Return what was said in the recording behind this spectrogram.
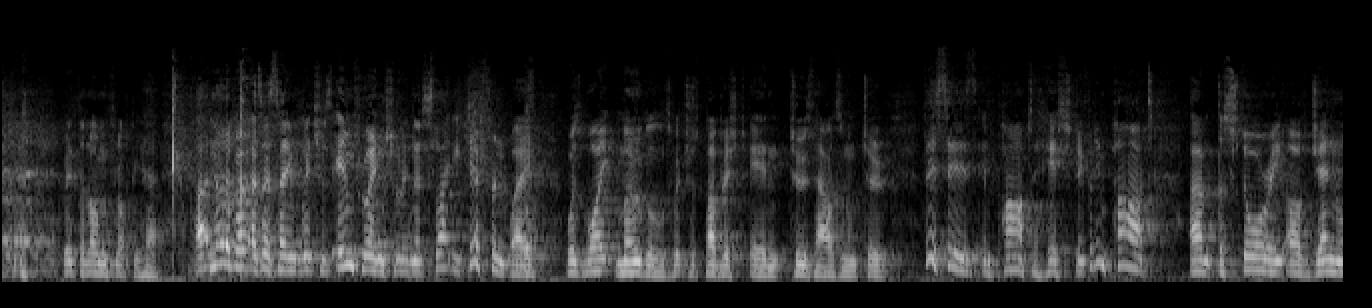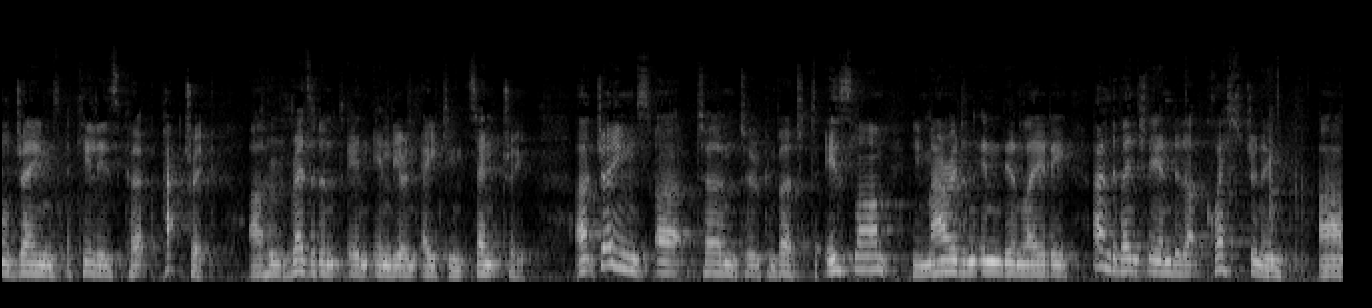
with the long floppy hair. Uh, another book, as I say, which was influential in a slightly different way was White Moguls, which was published in 2002. This is in part a history, but in part um, the story of General James Achilles Kirkpatrick, uh, who was resident in India in the 18th century. Uh, James uh, turned to converted to Islam. He married an Indian lady and eventually ended up questioning uh,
